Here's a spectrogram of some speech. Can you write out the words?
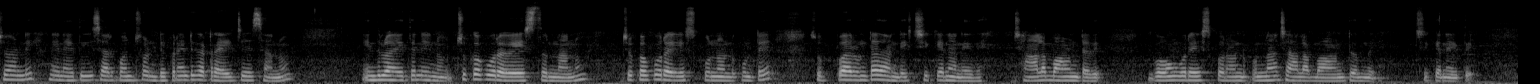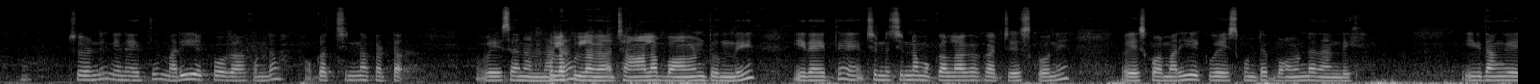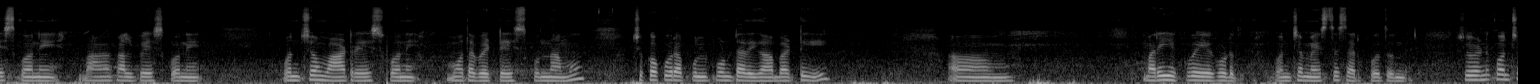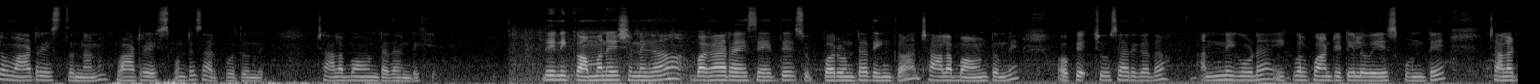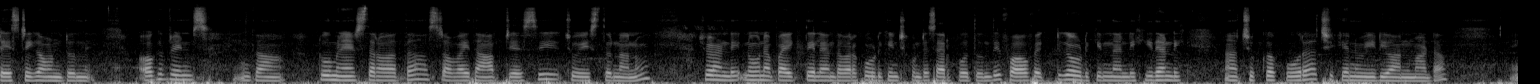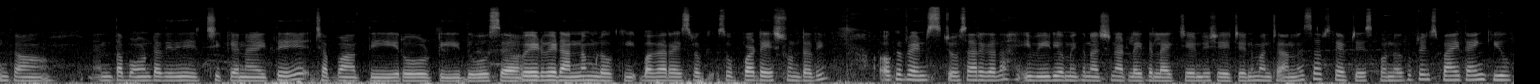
చూడండి నేనైతే ఈసారి కొంచెం డిఫరెంట్గా ట్రై చేశాను. ఇందులో అయితే నేను చుక్క కూర వేస్తున్నాను. చుక్క కూర వేసుకుని వండుకుంటే సూపర్ ఉంటుందండి చికెన్ అనేది. చాలా బాగుంటుంది. గోంగూర వేసుకొని వండుకున్నా చాలా బాగుంటుంది చికెన్ అయితే. చూడండి నేనైతే మరీ ఎక్కువ కాకుండా ఒక చిన్న కట్ట వేసాను అనమాట పుల్లగా చాలా బాగుంటుంది. ఇదైతే చిన్న చిన్న ముక్కల్లాగా కట్ చేసుకొని వేసుకోవాలి. మరీ ఎక్కువ వేసుకుంటే బాగుండదండి. ఈ విధంగా వేసుకొని బాగా కలిపేసుకొని కొంచెం వాటర్ వేసుకొని మూత పెట్టేసుకుందాము. చుక్కకూర పులుపు ఉంటుంది కాబట్టి మరీ ఎక్కువ వేయకూడదు. కొంచెం వేస్తే సరిపోతుంది. చూడండి కొంచెం వాటర్ వేస్తున్నాను. వాటర్ వేసుకుంటే సరిపోతుంది. చాలా బాగుంటుందండి. దీనికి కాంబినేషన్గా బగారా రైస్ అయితే సూపర్ ఉంటుంది ఇంకా చాలా బాగుంటుంది. ఓకే చూసారు కదా అన్నీ కూడా ఈక్వల్ క్వాంటిటీలో వేసుకుంటే చాలా టేస్టీగా ఉంటుంది. ఓకే ఫ్రెండ్స్ ఇంకా టూ మినిట్స్ తర్వాత స్టవ్ అయితే ఆఫ్ చేసి చూపిస్తున్నాను. చూడండి నూనె పైకి తేలేంత వరకు ఉడికించుకుంటే సరిపోతుంది. పర్ఫెక్ట్గా ఉడికిందండి. ఇదండి నా చుక్క కూర చికెన్ వీడియో అన్నమాట. ఇంకా ఎంత బాగుంటుంది ఇది చికెన్ అయితే చపాతి రోటీ దోశ వేడివేడి అన్నంలోకి బగా రైస్లోకి సూపర్ టేస్ట్ ఉంటుంది. ఓకే ఫ్రెండ్స్ చూసారు కదా ఈ వీడియో మీకు నచ్చినట్లయితే లైక్ చేయండి షేర్ చేయండి మన ఛానల్ని సబ్స్క్రైబ్ చేసుకోండి. Okay friends bye thank you.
